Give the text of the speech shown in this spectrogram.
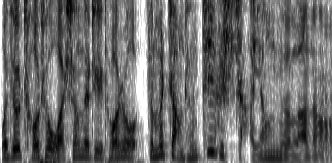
我就瞅瞅我生的这坨肉怎么长成这个傻样子了呢？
